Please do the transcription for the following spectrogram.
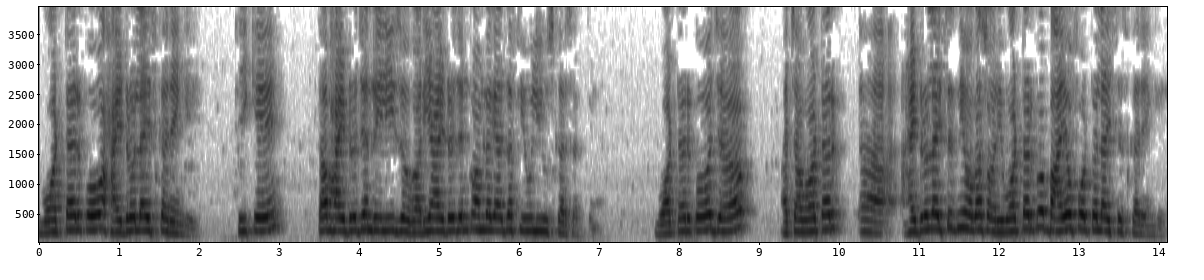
वाटर को हाइड्रोलाइज करेंगे। ठीक है? तब हाइड्रोजन रिलीज़ होगा। और ये हाइड्रोजन को हम लोग एज अ फ्यूल यूज़ कर सकते हैं। वाटर को जब अच्छा वाटर हाइड्रोलाइसिस नहीं होगा सॉरी वाटर को बायोफोटोलाइसिस करेंगे।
